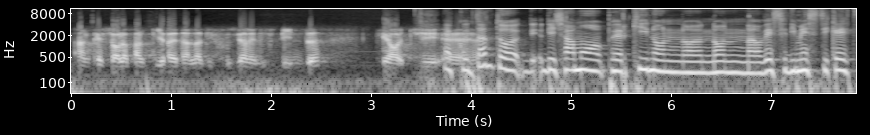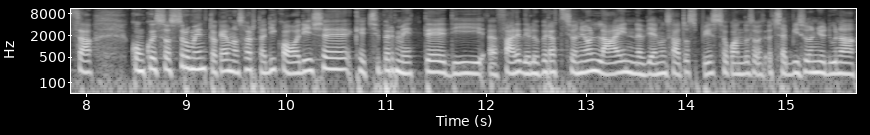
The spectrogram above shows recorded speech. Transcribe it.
anche solo a partire dalla diffusione di SPID che oggi... Ecco, eh... intanto diciamo per chi non, non, avesse dimestichezza con questo strumento che è una sorta di codice che ci permette di eh, fare delle operazioni online, viene usato spesso quando c'è bisogno di, una,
